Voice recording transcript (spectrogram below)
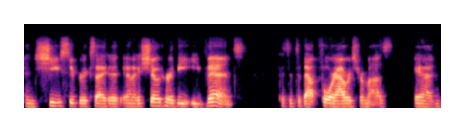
and she's super excited and I showed her the event because it's about 4 hours from us and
